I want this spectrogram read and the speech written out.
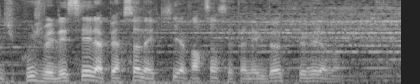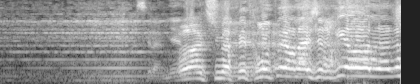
Du coup, je vais laisser la personne à qui appartient cette anecdote lever la main. C'est la mienne. Oh, tu m'as fait trop peur là, j'ai regardé. Oh là là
